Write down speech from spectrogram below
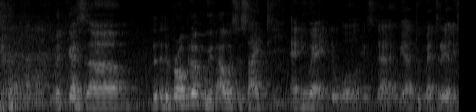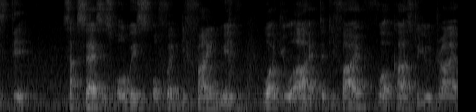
because um, the, the problem with our society anywhere in the world is that we are too materialistic. Success is always often defined with what you are at 35, what cars do you drive,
